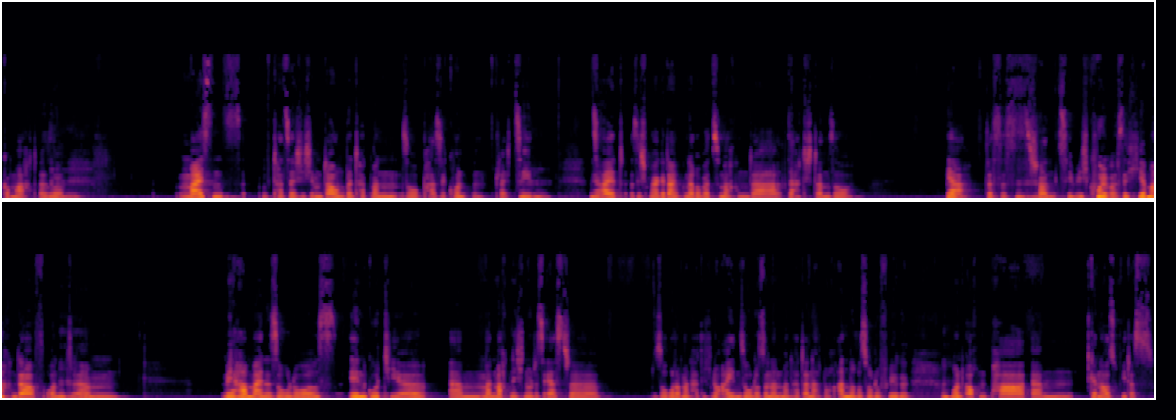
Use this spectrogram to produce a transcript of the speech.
gemacht. Also mhm. meistens tatsächlich im Downwind hat man so ein paar Sekunden, vielleicht zehn, mhm. ja. Zeit, sich mal Gedanken darüber zu machen. Da dachte ich dann so, ja, das ist mhm. schon ziemlich cool, was ich hier machen darf. Und mhm. ähm, wir haben meine Solos in Goodyear. Ähm, man macht nicht nur das erste so, oder man hat nicht nur ein Solo, sondern man hat danach noch andere Soloflüge mhm. und auch ein paar, ähm, genauso wie das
